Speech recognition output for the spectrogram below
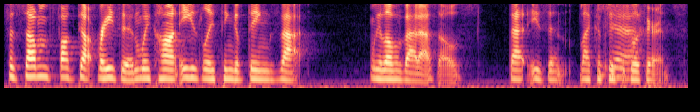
for some fucked up reason, we can't easily think of things that we love about ourselves that isn't like a physical Yeah. appearance.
